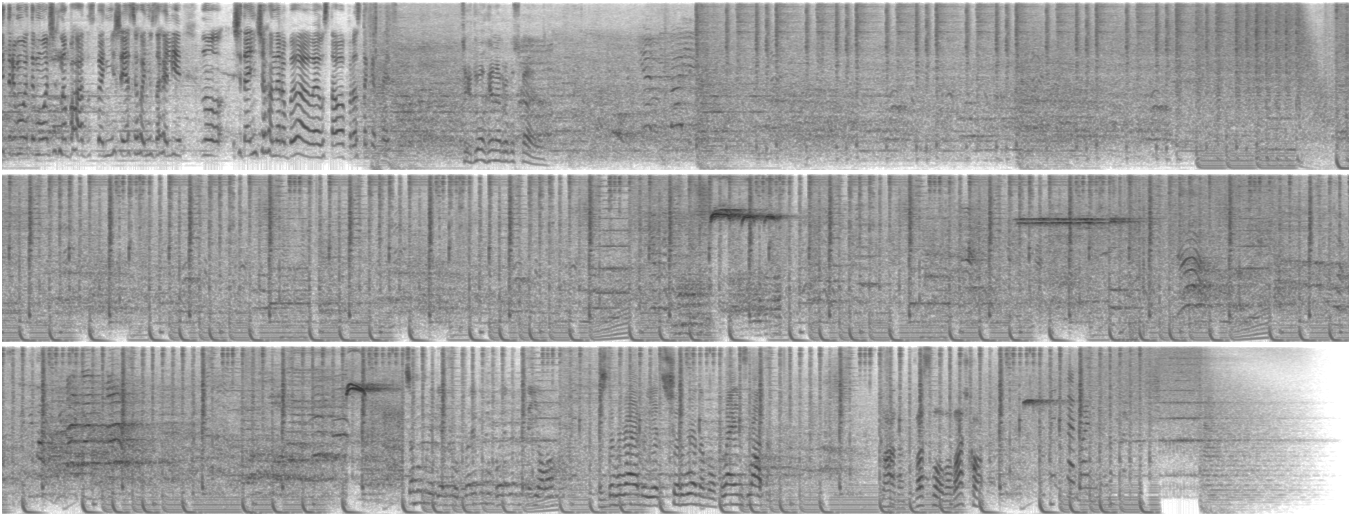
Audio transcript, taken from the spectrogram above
підтримувати молодших набагато складніше. Я сьогодні взагалі ну ще нічого не робила, але устала просто капець. Цих двох я не пропускаю. В цьому поєдинку беремо бойовим прийомом здобуває боєць червоному Клейн Злата. Ладно, два слова. Важко.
